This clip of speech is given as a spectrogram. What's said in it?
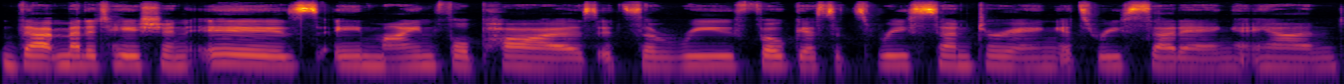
that meditation is a mindful pause, it's a refocus, it's recentering, it's resetting. And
